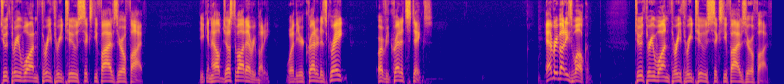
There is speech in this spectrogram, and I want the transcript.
231 332 6505. He can help just about everybody, whether your credit is great or if your credit stinks. Everybody's welcome. 231 332 6505.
